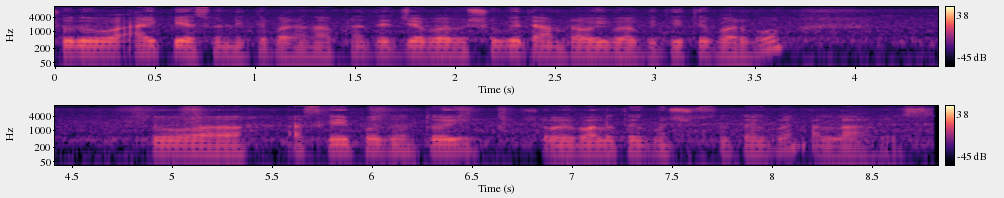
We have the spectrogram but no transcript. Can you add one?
শুধু আইপিএসও নিতে পারেন। আপনাদের যেভাবে সুবিধা, আমরা ওইভাবে দিতে পারব। তো আজকে এই পর্যন্তই। সবাই ভালো থাকবেন, সুস্থ থাকবেন। আল্লাহ হাফেজ।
